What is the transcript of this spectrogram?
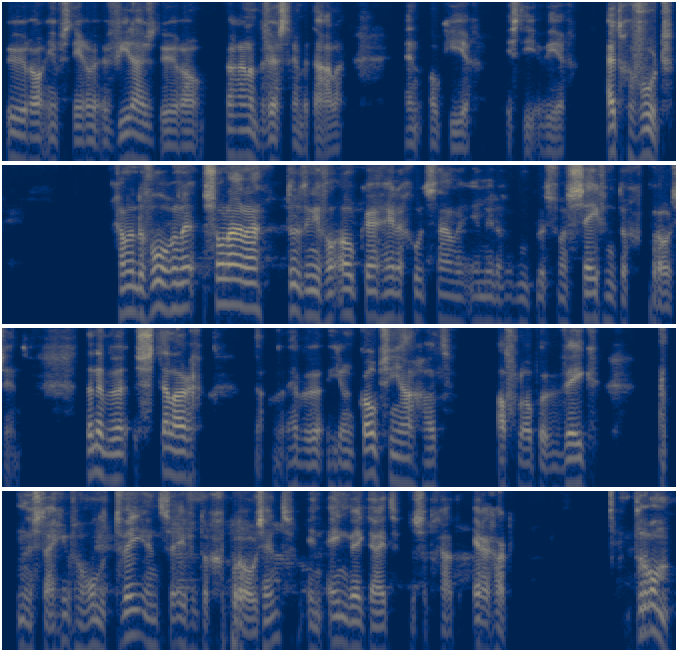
euro, investeren we 4000 euro. We gaan een bevestiging betalen. En ook hier is die weer uitgevoerd. Gaan we naar de volgende. Solana doet het in ieder geval ook uh, heel goed. Staan we inmiddels op een plus van 70%. Dan hebben we Stellar. Nou, hebben we hier een koopsignaal gehad afgelopen week een stijging van 172% in één week tijd. Dus dat gaat erg hard. Tron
